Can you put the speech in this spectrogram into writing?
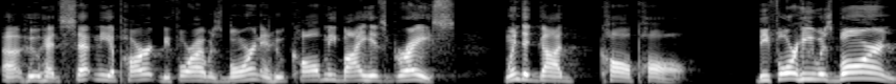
uh, who had set me apart before I was born and who called me by his grace, when did God call Paul? Before he was born.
